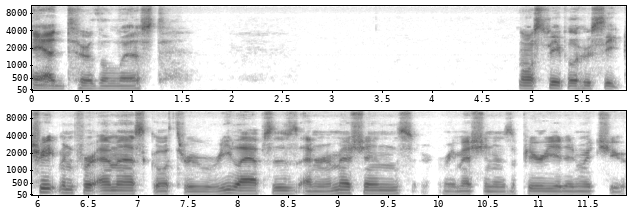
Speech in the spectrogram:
add to the list. Most people who seek treatment for MS go through relapses and remissions. Remission is a period in which you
